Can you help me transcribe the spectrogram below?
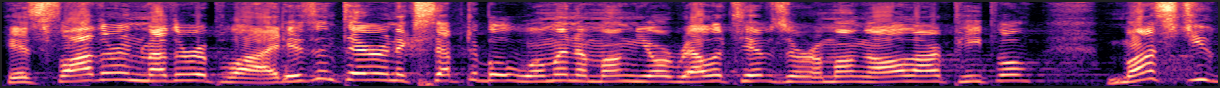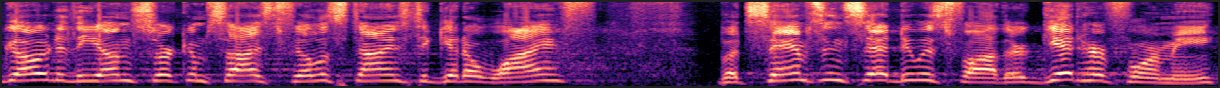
His father and mother replied, Isn't there an acceptable woman among your relatives or among all our people? Must you go to the uncircumcised Philistines to get a wife? But Samson said to his father, Get her for me.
